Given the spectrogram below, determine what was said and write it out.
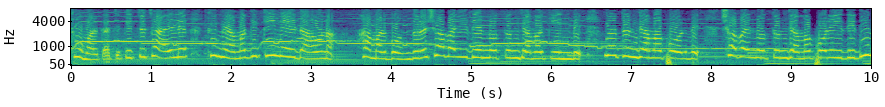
তোমার কাছে কিছু চাইলে তুমি আমাকে কিনে দাও না। আমার বন্ধুরা সবাই ঈদের নতুন জামা কিনবে, নতুন জামা পরবে। সবাই নতুন জামা পরে ঈদের দিন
